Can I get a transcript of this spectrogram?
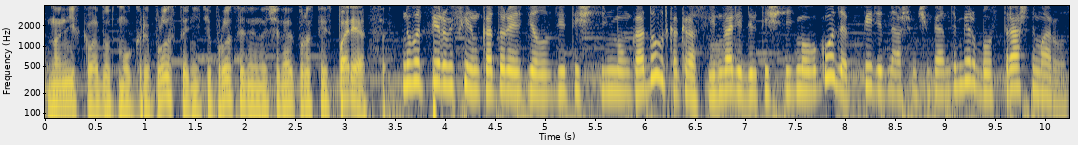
на них кладут мокрые простыни, эти простыни начинают просто испаряться. Ну вот первый фильм, который я сделала в 2007 году, вот как раз в январе 2007 года, перед нашим чемпионатом мира был страшный мороз.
